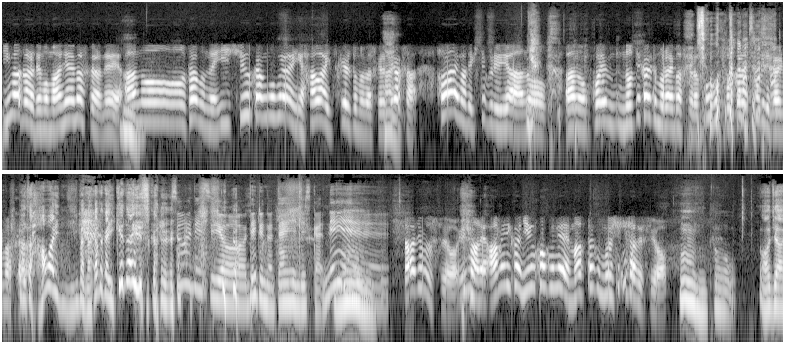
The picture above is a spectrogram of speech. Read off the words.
今からでも間に合いますからね、あの、多分ね、一週間後ぐらいにハワイつけると思いますけど、志らくさん、ハワイまで来てくれりゃ、あの、あの、これ乗って帰ってもらいますから、僕そこから一人で帰りますから。またハワイに今なかなか行けないですからね。そうですよ。出るの大変ですからね。うん、大丈夫ですよ。今ね、アメリカ入国ね、全く無審査ですよ。うん。あじゃあ、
